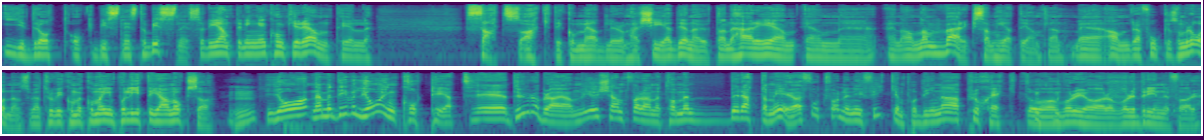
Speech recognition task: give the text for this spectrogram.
idrott och business to business. Så det är egentligen ingen konkurrent till Sats och Actic och Medley, de här kedjorna, utan det här är en, en, eh, en annan verksamhet egentligen med andra fokusområden som jag tror vi kommer komma in på lite grann också. Mm. Ja, nej men det är väl jag en korthet. Eh, du då Brian, vi har ju känt varandra ett tag, men berätta mer. Jag är fortfarande nyfiken på dina projekt och vad du gör och vad du brinner för.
